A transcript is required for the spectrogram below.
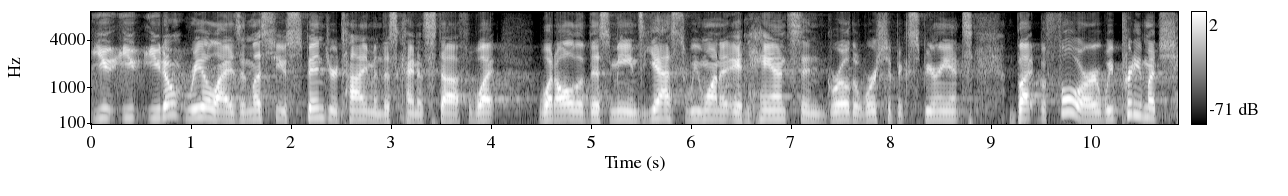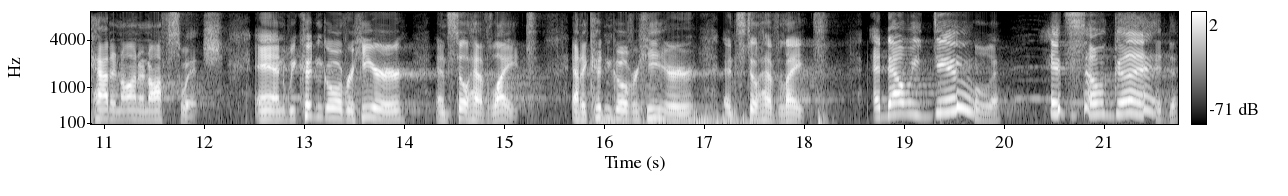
You, you, you don't realize, unless you spend your time in this kind of stuff, what what all of this means. Yes, we want to enhance and grow the worship experience, but before we pretty much had an on and off switch. And we couldn't go over here and still have light. And I couldn't go over here and still have light. And now we do. It's so good.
